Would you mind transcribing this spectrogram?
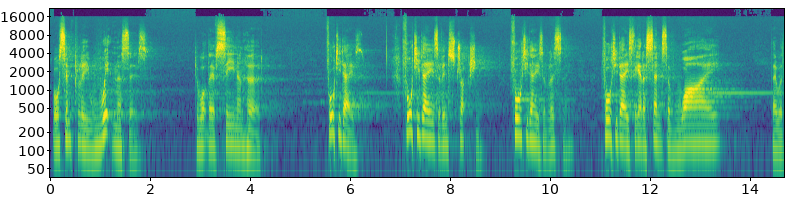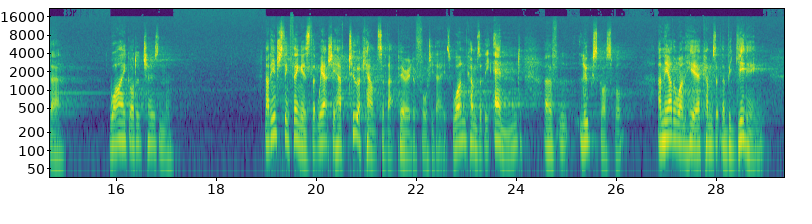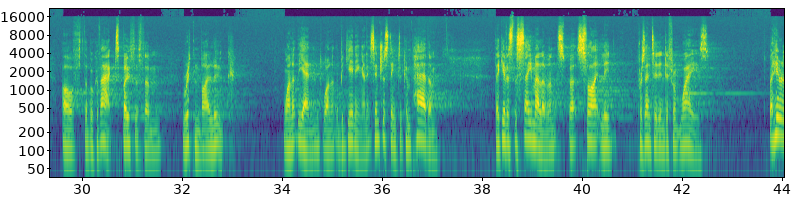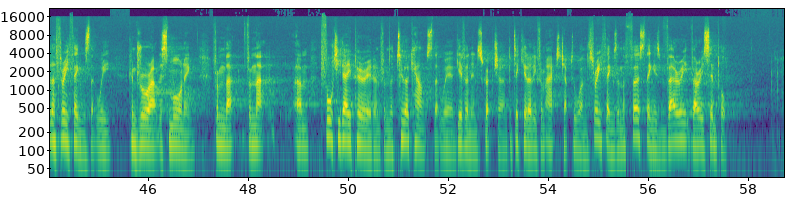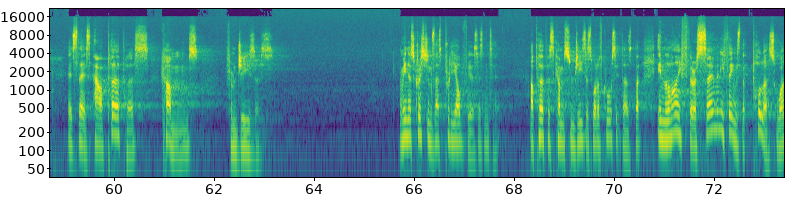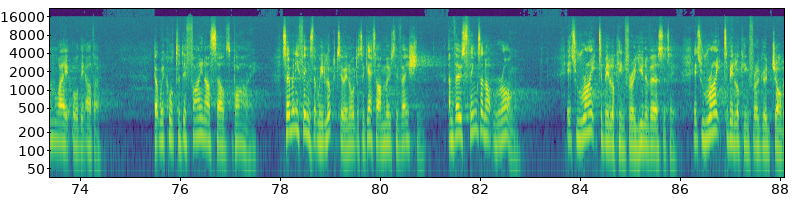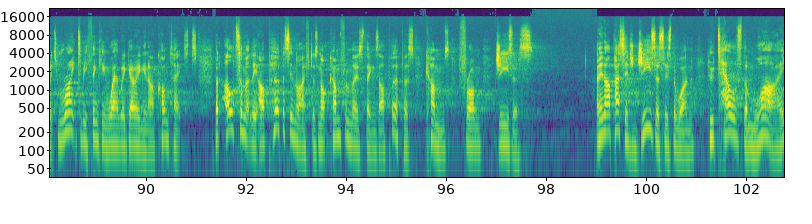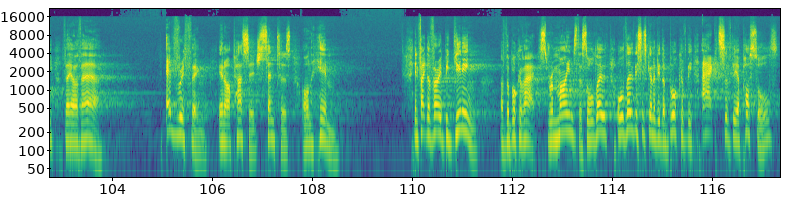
or simply witnesses to what they have seen and heard. 40 days. 40 days of instruction, 40 days of listening, 40 days to get a sense of why they were there, why God had chosen them. Now, the interesting thing is that we actually have two accounts of that period of 40 days. One comes at the end of Luke's gospel, and the other one here comes at the beginning of the book of Acts, both of them written by Luke. One at the end, one at the beginning. And it's interesting to compare them. They give us the same elements, but slightly presented in different ways. But here are the three things that we can draw out this morning from that, from that 40 um, day period and from the two accounts that we're given in Scripture, particularly from Acts chapter 1. Three things. And the first thing is very, very simple it's this our purpose comes from Jesus. I mean, as Christians, that's pretty obvious, isn't it? Our purpose comes from Jesus. Well, of course it does. But in life, there are so many things that pull us one way or the other that we're called to define ourselves by. So many things that we look to in order to get our motivation. And those things are not wrong. It's right to be looking for a university. It's right to be looking for a good job. It's right to be thinking where we're going in our contexts. But ultimately, our purpose in life does not come from those things. Our purpose comes from Jesus. And in our passage, Jesus is the one who tells them why they are there. Everything in our passage centers on him. In fact, the very beginning of the book of Acts reminds us, although, although this is going to be the book of the Acts of the Apostles,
